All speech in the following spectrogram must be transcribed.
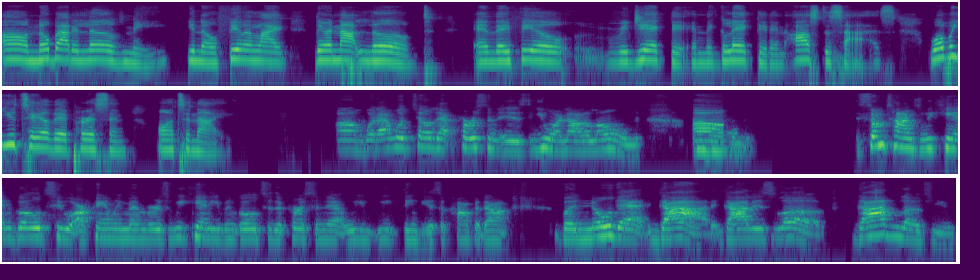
oh, nobody loved me, you know, feeling like they're not loved and they feel rejected and neglected and ostracized. What would you tell that person on tonight? Um, what I would tell that person is you are not alone. Mm-hmm. Sometimes we can't go to our family members. We can't even go to the person that we, we think is a confidant, but know that God, God is love. God loves you.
